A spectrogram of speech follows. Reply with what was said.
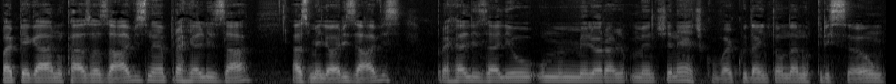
vai pegar no caso as aves, né, para realizar as melhores aves para realizar ali o, o melhoramento genético. Vai cuidar então da nutrição,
